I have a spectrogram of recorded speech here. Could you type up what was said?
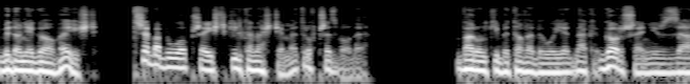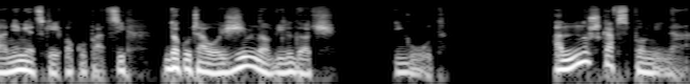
By do niego wejść, trzeba było przejść kilkanaście metrów przez wodę. Warunki bytowe były jednak gorsze niż za niemieckiej okupacji. Dokuczało zimno, wilgoć i głód. Annuszka wspomina.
